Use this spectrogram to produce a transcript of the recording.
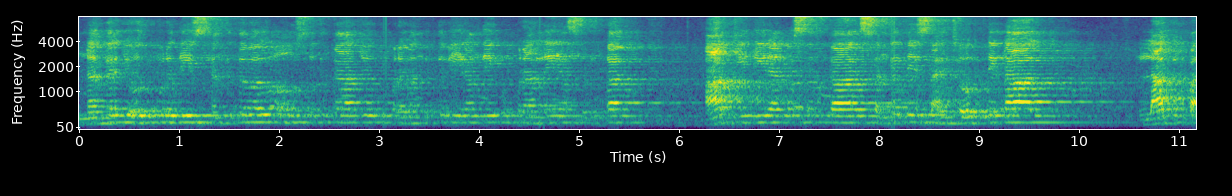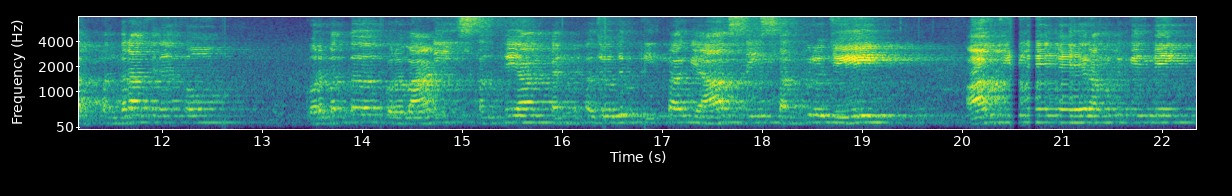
ਨਗਰ ਜੋਧਪੁਰ ਦੀ ਸੰਗਤ ਵੱਲੋਂ ਸਤਿਕਾਰਯੋਗ ਪ੍ਰਬੰਧਕ ਵੀਰਾਂ ਦੇ ਉਪਰਾਲੇ ਆ ਸਦਕਾ ਆਪ ਜੀ ਦੀ ਰਹਿਮਤ ਸਤਿਕਾਰ ਸੰਗਤ ਦੇ ਸਹਿਯੋਗ ਦੇ ਨਾਲ ਲਗਭਗ 15 ਦਿਨਾਂ ਤੋਂ ਗੁਰਮਤ, ਗੁਰਬਾਣੀ, ਸੰਥਿਆ ਕੰਨ ਅਜੋਜਿਤ ਕੀਤਾ ਗਿਆ ਸੀ। ਸਤਿਗੁਰੂ ਜੀ ਆਪ ਜੀ ਨੇ ਮਿਹਰ ਕੀਤੀ।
